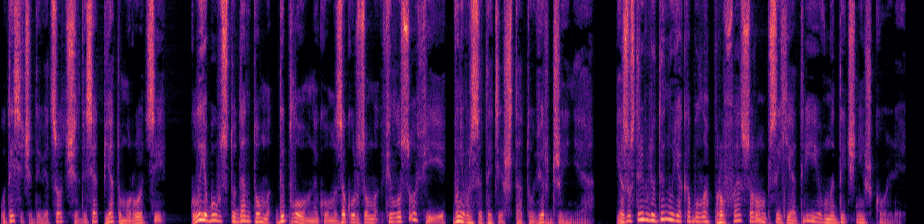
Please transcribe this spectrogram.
У 1965 році, коли я був студентом-дипломником за курсом філософії в університеті штату Вірджинія, я зустрів людину, яка була професором психіатрії в медичній школі.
